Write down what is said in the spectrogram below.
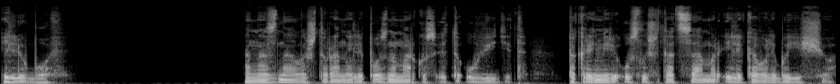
И любовь. Она знала, что рано или поздно Маркус это увидит — по крайней мере, услышит от Саммер или кого-либо еще.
